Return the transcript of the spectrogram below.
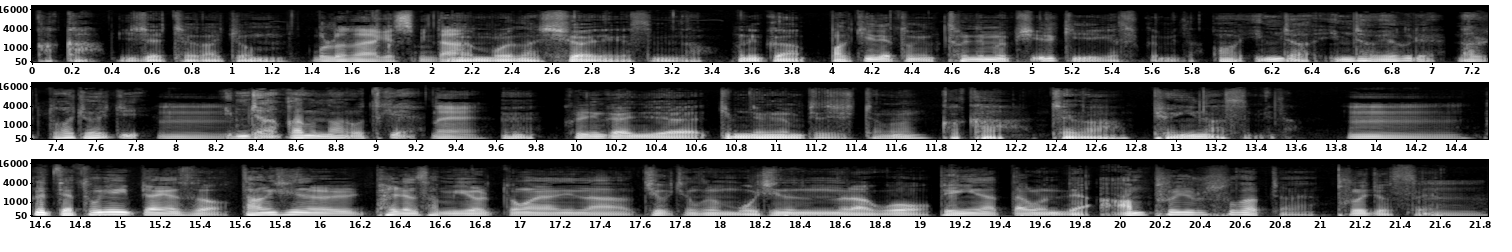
카카, 이제 제가 좀 물러나야겠습니다. 아, 뭐나 쉬어야 되겠습니다. 그러니까 박정희 대통령 틀림없이 이렇게 얘기했을 겁니다. 어, 임자, 임자 왜 그래? 나를 도와줘야지. 음. 임자 가면 난 어떻게? 해? 네. 예. 그러니까 이제 김정년 비서실장은 카카, 제가 병이 났습니다. 음. 그 대통령 입장에서 당신을 8년 3개월 동안이나 지역정선을 모시느라고 병이 났다고 하는데 안 풀어줄 수가 없잖아요. 풀어줬어요. 음.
